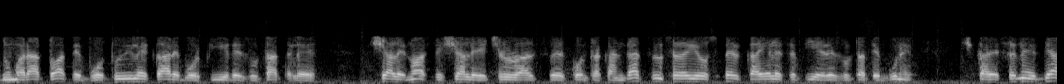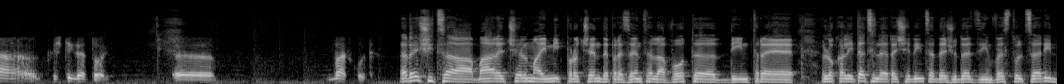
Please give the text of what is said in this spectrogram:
număra toate voturile, care vor fi rezultatele și ale noastre și ale celorlalți uh, contracandidați, însă eu sper ca ele să fie rezultate bune și care să ne dea câștigători. Uh, Vă ascult. Reșița are cel mai mic procent de prezență la vot uh, dintre localitățile reședințe de județ din vestul țării, 27,12%.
